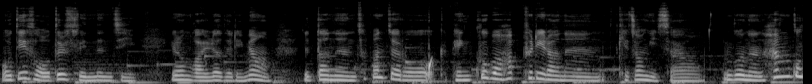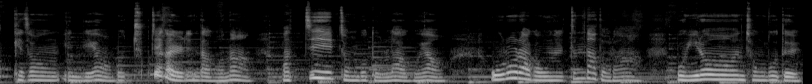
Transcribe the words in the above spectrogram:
어디서 얻을 수 있는지 이런 거 알려드리면 일단은 첫 번째로 그 밴쿠버 하플이라는 계정이 있어요. 이거는 한국 계정인데요. 뭐 축제가 열린다거나 맛집 정보도 올라오고요. 오로라가 오늘 뜬다더라. 뭐 이런 정보들,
